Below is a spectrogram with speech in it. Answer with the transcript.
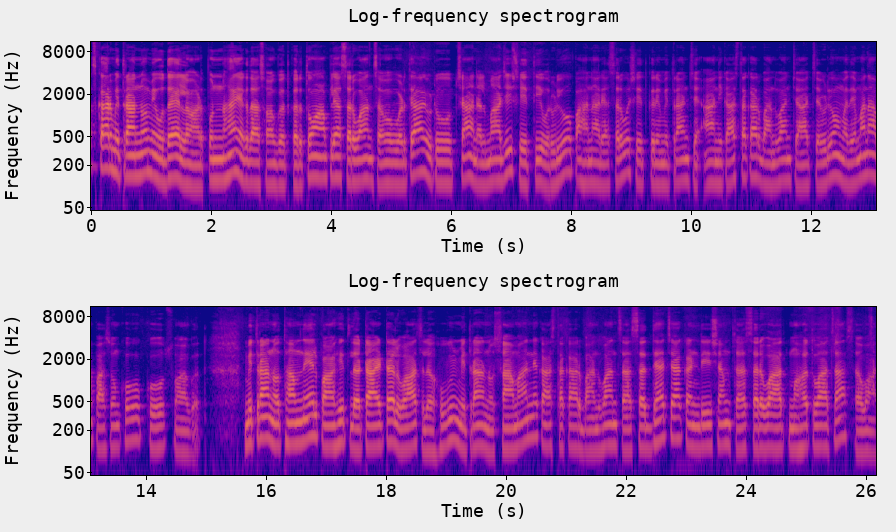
नमस्कार मित्रांनो मी उदय लाड पुन्हा एकदा स्वागत करतो आपल्या सर्वांचं आवडत्या यूट्यूब चॅनल माझी शेतीवर व्हिडिओ पाहणाऱ्या सर्व शेतकरी मित्रांचे आणि कास्तकार बांधवांच्या आजच्या व्हिडिओमध्ये मनापासून खूप खूप स्वागत. मित्रांनो थंबनेल पाहितलं टायटल वाचलं होऊन मित्रांनो सामान्य कास्तकार बांधवांचा सध्याच्या कंडिशनचा सर्वात महत्त्वाचा सवाल.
